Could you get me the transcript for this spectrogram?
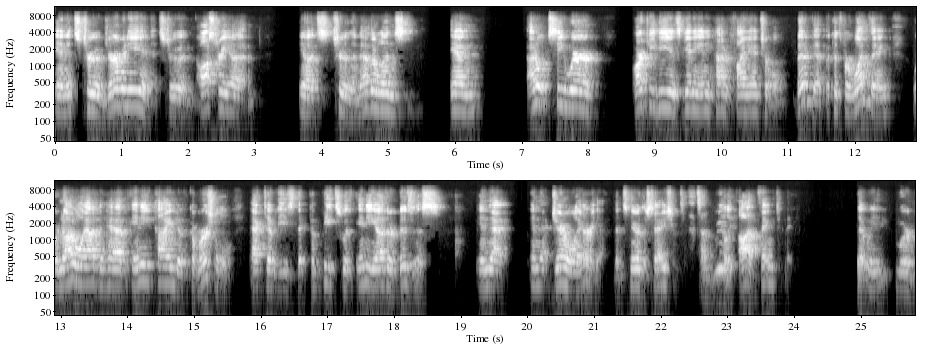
And it's true in germany and it's true in austria and you know it's true in the netherlands. And i don't see where rtd is getting any kind of financial benefit because for one thing we're not allowed to have any kind of commercial activities that competes with any other business in that in that general area that's near the stations. That's a really odd thing to me that we were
